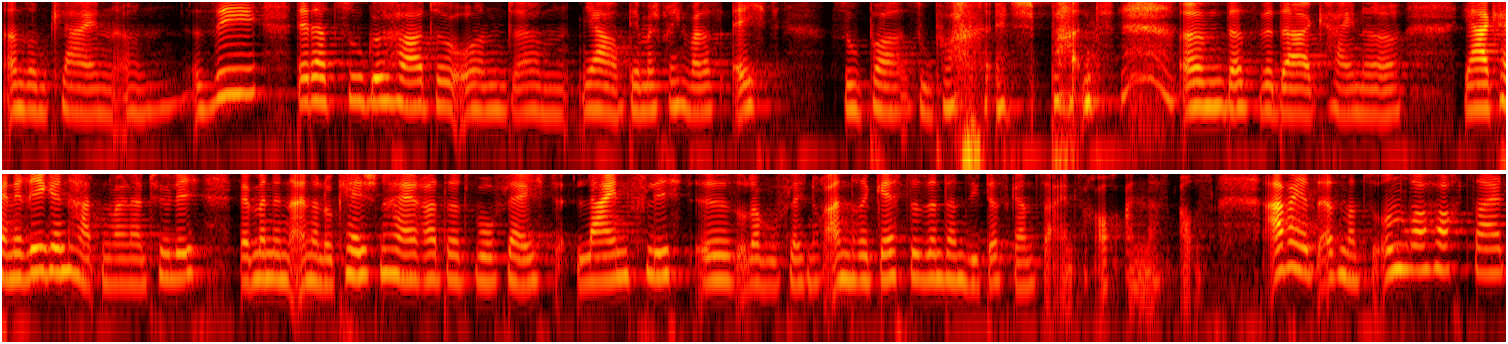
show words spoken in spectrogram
an so einem kleinen ähm, See, der dazu gehörte und ähm, ja, dementsprechend war das echt super, super entspannt, ähm, dass wir da keine, ja, keine Regeln hatten, weil natürlich, wenn man in einer Location heiratet, wo vielleicht Leinpflicht ist oder wo vielleicht noch andere Gäste sind, dann sieht das Ganze einfach auch anders aus. Aber jetzt erstmal zu unserer Hochzeit.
